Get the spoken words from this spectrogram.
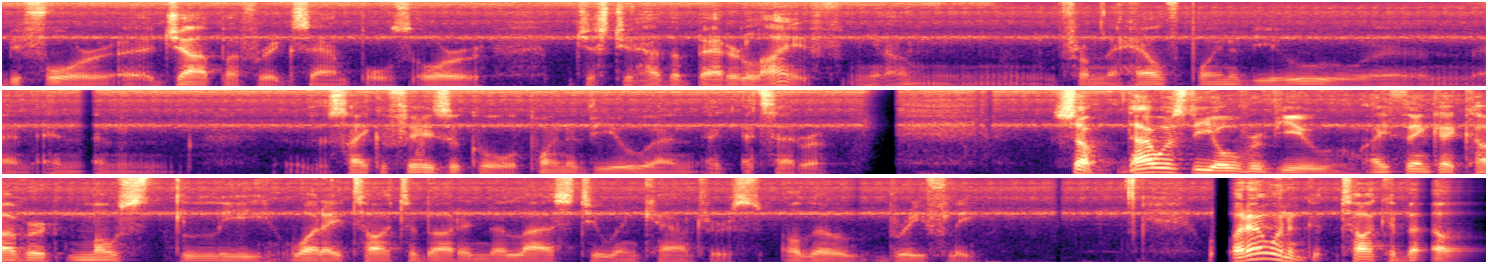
before uh, japa, for examples, or just to have a better life, you know, from the health point of view and, and, and, and psychophysical point of view, and etc. So that was the overview. I think I covered mostly what I talked about in the last two encounters, although briefly. What I want to talk about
